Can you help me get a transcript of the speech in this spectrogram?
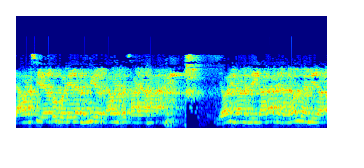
တာဝန်ရှိတဲ့ပုဂ္ဂိုလ်တွေလည်းမိမိတို့တာဝန်ဆက်ဆောင်ရမှာယောနိတော်မသိကာလဖြင့်နှလုံးသွင်းပြီးတော့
